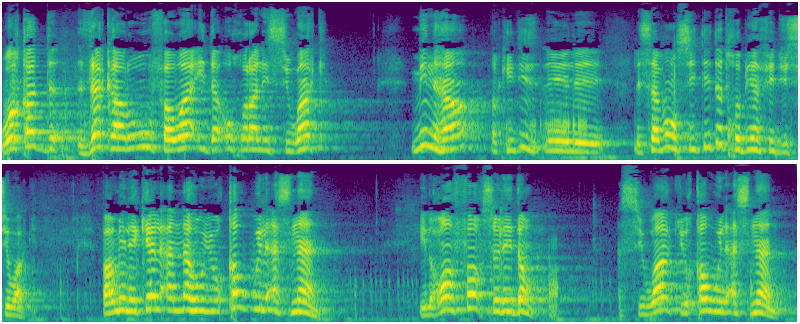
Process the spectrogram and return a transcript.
وقد ذكروا فوائد أخرى للسواك منها donc ils disent les, les, les savants ont cité d'autres bienfaits du siwak parmi lesquels أنه يقوي الأسنان il renforce les dents السواك يقوي الأسنان ويشد اللثة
